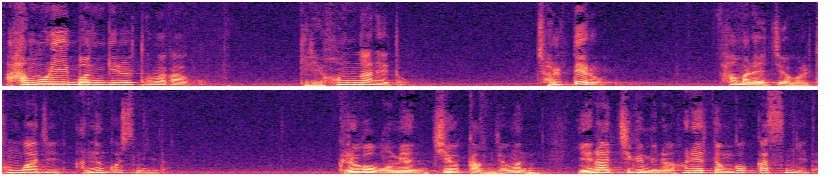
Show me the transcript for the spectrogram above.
아무리 먼 길을 돌아가고 길이 험난해도 절대로 사마리아 지역을 통과하지 않는 것입니다. 그러고 보면 지역 감정은 예나 지금이나 흔했던 것 같습니다.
